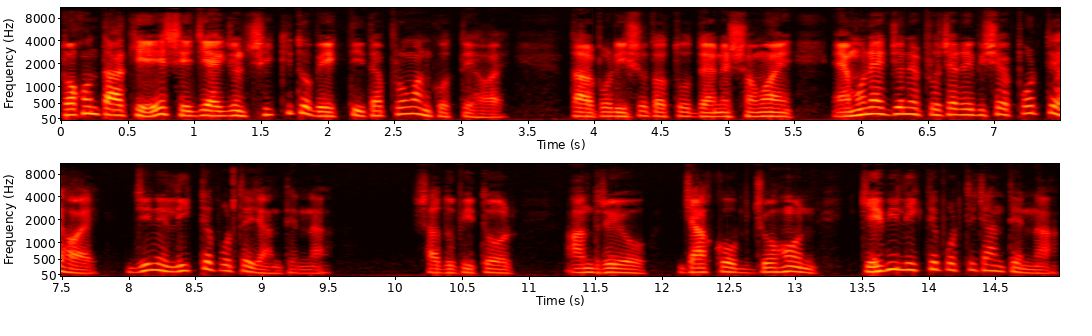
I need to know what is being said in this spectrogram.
তখন তাকে সে যে একজন শিক্ষিত ব্যক্তি তা প্রমাণ করতে হয়। তারপর ঈশ্বরতত্ত্ব অধ্যয়নের সময় এমন একজনের প্রচারের বিষয়ে পড়তে হয়, যিনি লিখতে, পড়তে জানতেন না। সাধু পিতর, আন্দ্রেয়, জাকব, জোহন কেবি লিখতে, পড়তে জানতেন না।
